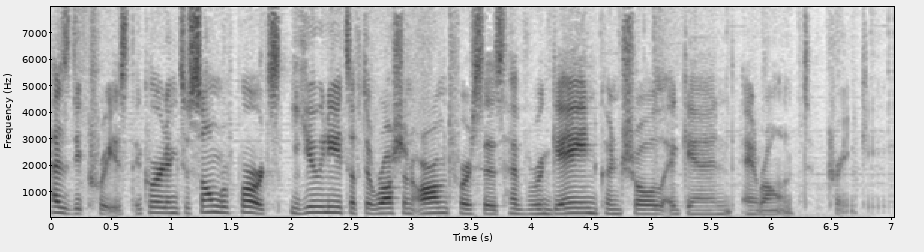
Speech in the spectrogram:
has decreased. According to some reports, units of the Russian armed forces have regained control again around Krinky.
